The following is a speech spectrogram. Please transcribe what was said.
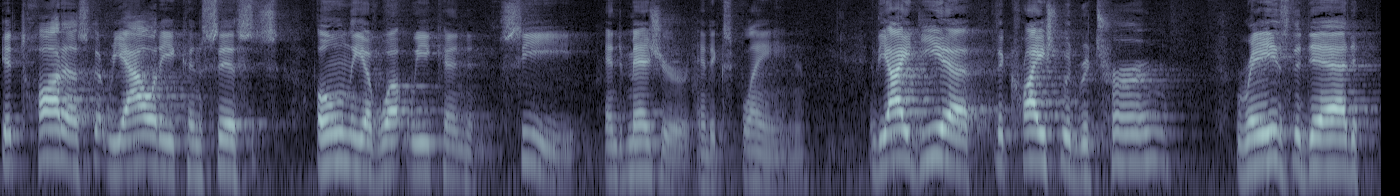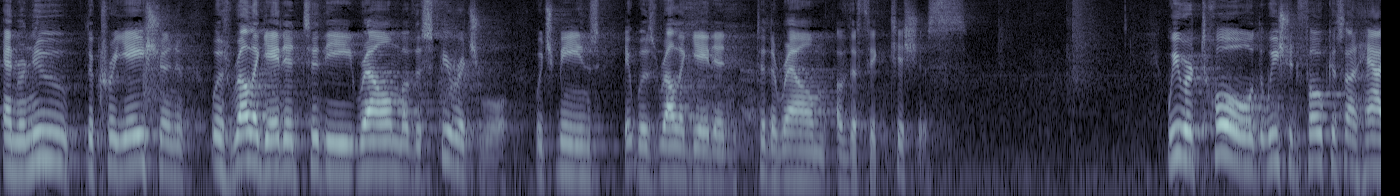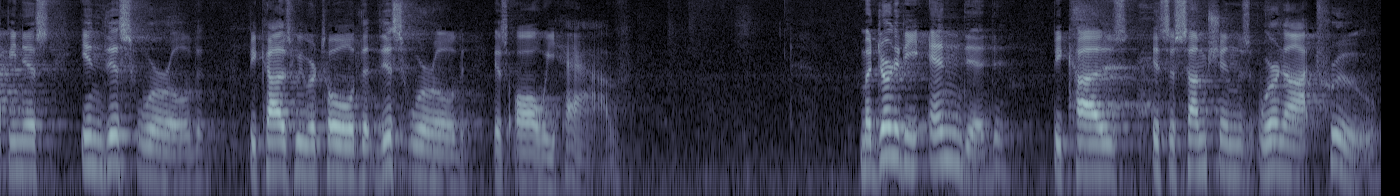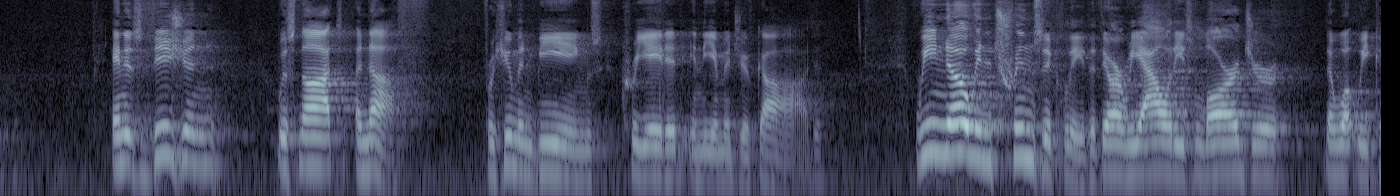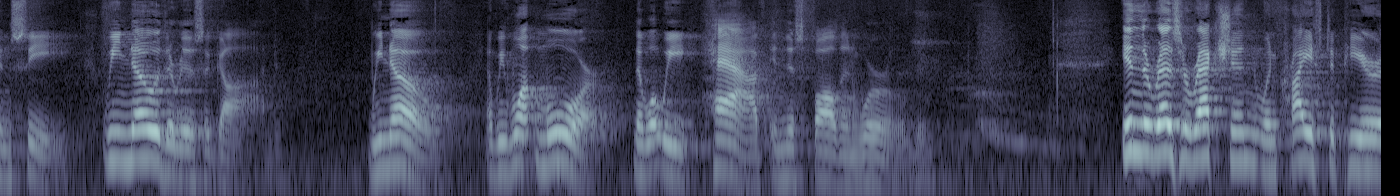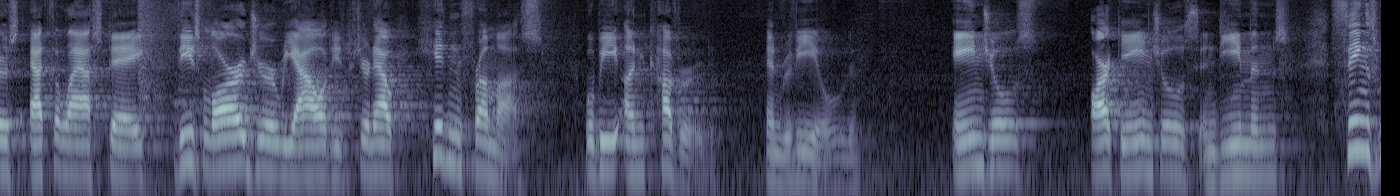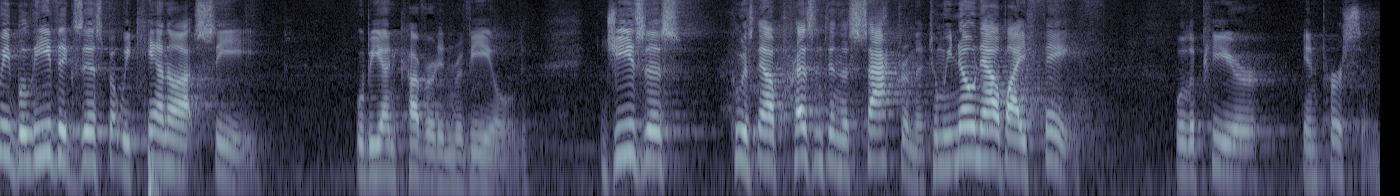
It taught us that reality consists only of what we can see and measure and explain. And the idea that Christ would return, raise the dead, and renew the creation was relegated to the realm of the spiritual, which means it was relegated to the realm of the fictitious. We were told that we should focus on happiness in this world because we were told that this world is all we have. Modernity ended because its assumptions were not true, and its vision was not enough for human beings created in the image of God. We know intrinsically that there are realities larger than what we can see. We know there is a God. We know, and we want more than what we have in this fallen world. In the resurrection, when Christ appears at the last day, these larger realities, which are now hidden from us, will be uncovered and revealed. Angels, archangels, and demons, things we believe exist but we cannot see, will be uncovered and revealed. Jesus, who is now present in the sacrament, whom we know now by faith, will appear in person.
